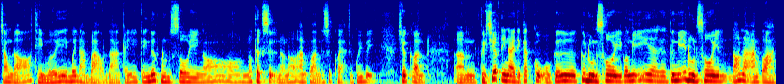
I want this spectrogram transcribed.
trong đó thì mới mới đảm bảo là cái cái nước đun sôi nó nó thực sự là nó an toàn cho sức khỏe cho quý vị. Chứ còn um, từ trước đến nay thì các cụ cứ cứ đun sôi có nghĩ cứ nghĩ đun sôi đó là an toàn.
